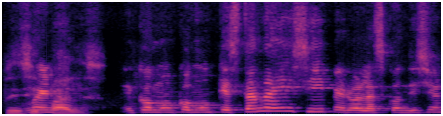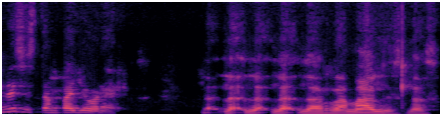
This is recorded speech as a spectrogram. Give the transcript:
principales. como, como que están ahí, sí, pero las condiciones están para llorar. las ramales, las,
